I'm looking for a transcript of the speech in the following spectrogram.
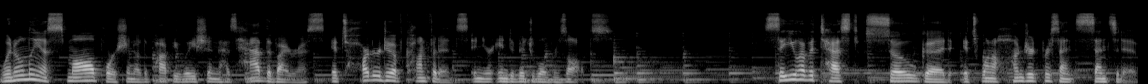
When only a small portion of the population has had the virus, it's harder to have confidence in your individual results. Say you have a test so good it's 100% sensitive.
